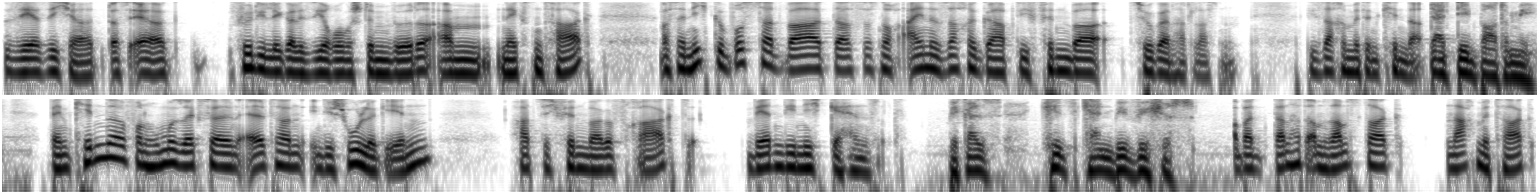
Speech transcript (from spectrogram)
sehr sicher, dass er für die Legalisierung stimmen würde am nächsten Tag. Was er nicht gewusst hat, war, dass es noch eine Sache gab, die Finbar zögern hat lassen. Die Sache mit den Kindern. That did bother me. Wenn Kinder von homosexuellen Eltern in die Schule gehen, hat sich Finbar gefragt, werden die nicht gehänselt? Because kids can be vicious. Aber dann hat am Samstag Nachmittag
